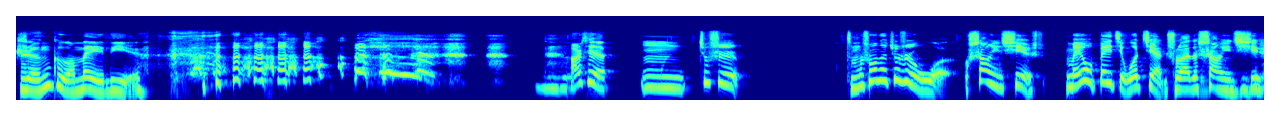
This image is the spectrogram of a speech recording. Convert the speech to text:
人格魅力，而且，嗯，就是怎么说呢？就是我上一期也是没有被剪我剪出来的上一期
